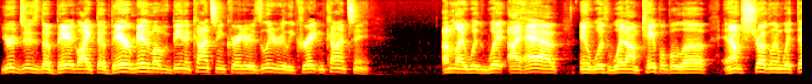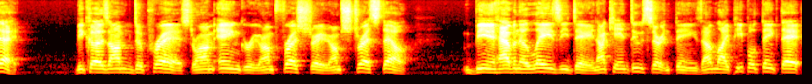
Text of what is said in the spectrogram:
you're just the bare like the bare minimum of being a content creator is literally creating content. I'm like with what I have and with what I'm capable of, and I'm struggling with that because I'm depressed or I'm angry or I'm frustrated or I'm stressed out. Being having a lazy day and I can't do certain things. I'm like, people think that,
